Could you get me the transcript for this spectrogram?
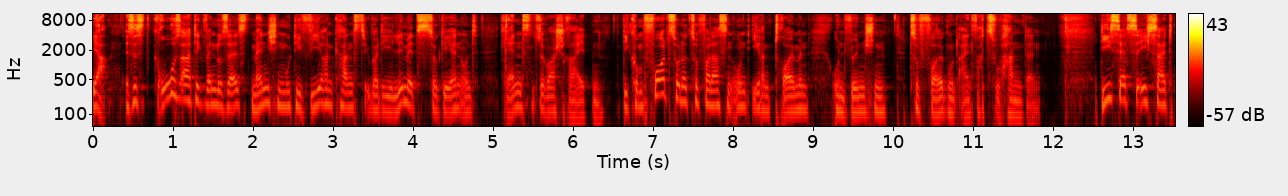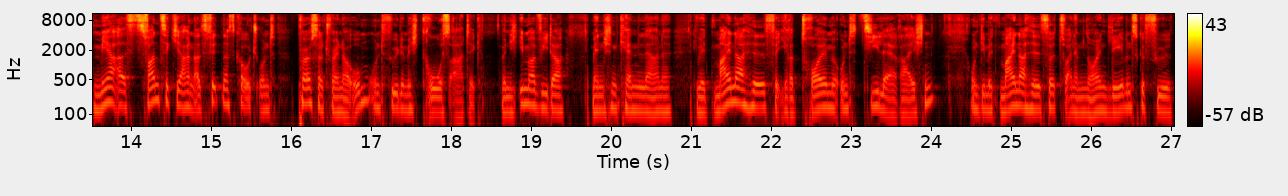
Ja, es ist großartig, wenn du selbst Menschen motivieren kannst, über die Limits zu gehen und Grenzen zu überschreiten die Komfortzone zu verlassen und ihren Träumen und Wünschen zu folgen und einfach zu handeln. Dies setze ich seit mehr als 20 Jahren als Fitnesscoach und Personal Trainer um und fühle mich großartig, wenn ich immer wieder Menschen kennenlerne, die mit meiner Hilfe ihre Träume und Ziele erreichen und die mit meiner Hilfe zu einem neuen Lebensgefühl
